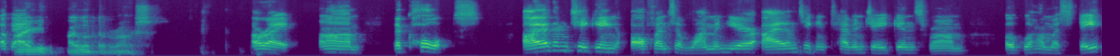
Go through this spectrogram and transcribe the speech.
Okay. I I looked at the wrong. All right. Um, the Colts. I have them taking offensive lineman here. I have them taking Teven Jenkins from Oklahoma State.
